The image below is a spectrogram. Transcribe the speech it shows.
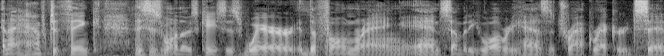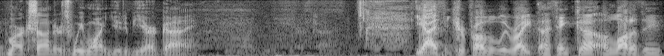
And I have to think this is one of those cases where the phone rang and somebody who already has a track record said, Mark Saunders, we want you to be our guy. Yeah, I think you're probably right. I think uh, a lot of the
